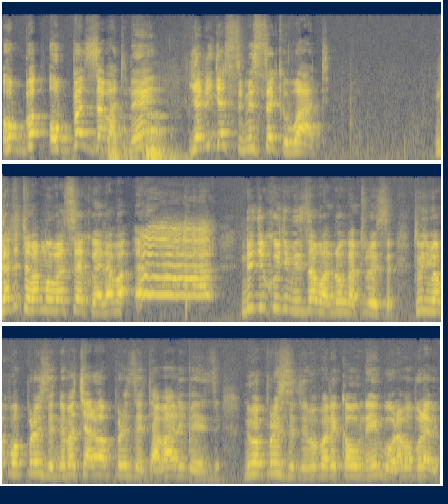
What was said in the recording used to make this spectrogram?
Obba- obbazza bati naye yali just mistake bwati. Nga te tebamwebaseeko yalaba "Ah, ndigikunyumiza wano nga tulese tunyuma kuba president ne bakyala ba president abaali benze. Ne ba president ne babalekawo naye ngaolaba bulabe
